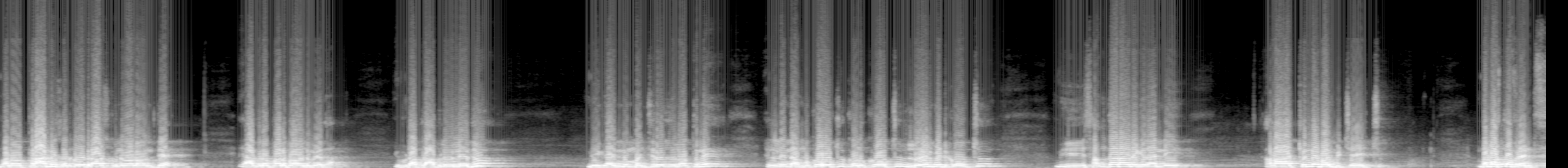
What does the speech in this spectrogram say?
మనం ప్రామిసర్ నోట్ రాసుకునే వాళ్ళం అంతే. యాభై రూపాయల భవన్ మీద. ఇప్పుడు ఆ ప్రాబ్లం లేదు. మీకు అన్ని మంచి రోజులు వస్తున్నాయి. ఇళ్ళని అమ్ముకోవచ్చు కొనుక్కోవచ్చు లోన్ పెట్టుకోవచ్చు. మీ సంతానానికి దాన్ని అలా కింద పంపించేయచ్చు. నమస్తే ఫ్రెండ్స్.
